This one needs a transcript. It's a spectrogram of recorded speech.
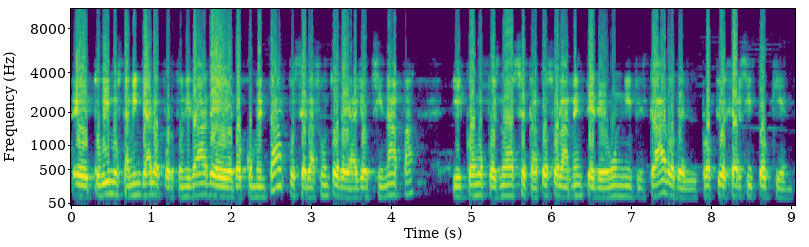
Eh, tuvimos también ya la oportunidad de documentar pues el asunto de Ayotzinapa y cómo pues no se trató solamente de un infiltrado del propio ejército quien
